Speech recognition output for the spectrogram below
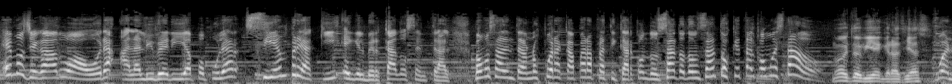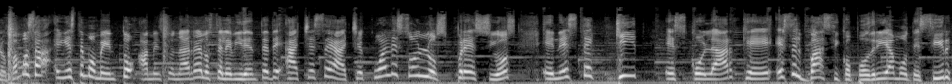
Hemos llegado ahora a la librería popular, siempre aquí en el Mercado Central. Vamos a adentrarnos por acá para platicar con Don Santos. Don Santos, ¿qué tal? ¿Cómo ha estado? No, estoy bien, gracias. Bueno, vamos a en este momento a mencionarle a los televidentes de HCH cuáles son los precios en este kit escolar que es el básico, podríamos decir,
